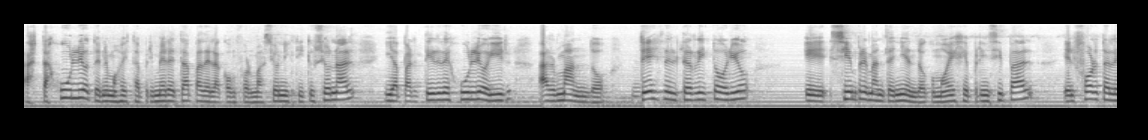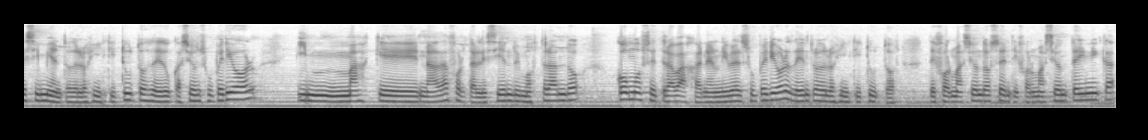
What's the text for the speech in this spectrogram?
Hasta julio tenemos esta primera etapa de la conformación institucional y a partir de julio ir armando desde el territorio, eh, siempre manteniendo como eje principal el fortalecimiento de los institutos de educación superior y más que nada fortaleciendo y mostrando cómo se trabaja en el nivel superior dentro de los institutos de formación docente y formación técnica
